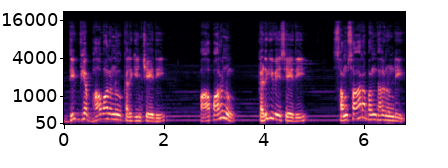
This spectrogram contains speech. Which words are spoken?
దివ్య భావాలను కలిగించేది పాపాలను కడిగివేసేది సంసార బంధాల నుండి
